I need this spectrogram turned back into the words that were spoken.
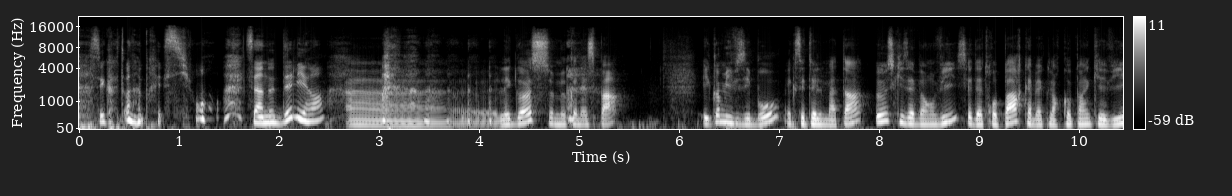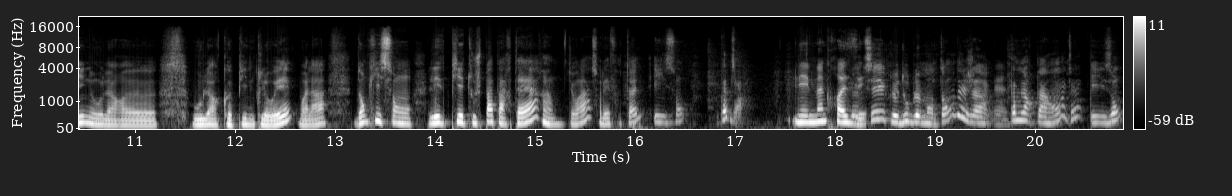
c'est quoi ton impression C'est un autre délire, hein Euh, les gosses me connaissent pas. Et comme il faisait beau et que c'était le matin, eux, ce qu'ils avaient envie, c'est d'être au parc avec leur copain Kevin ou leur, euh, ou leur copine Chloé. Voilà. Donc, ils sont. Les pieds touchent pas par terre, tu vois, sur les fauteuils, et ils sont comme ça. Les mains croisées. Tu sais, avec le double menton déjà, comme leurs parents. tu vois, Et ils ont.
